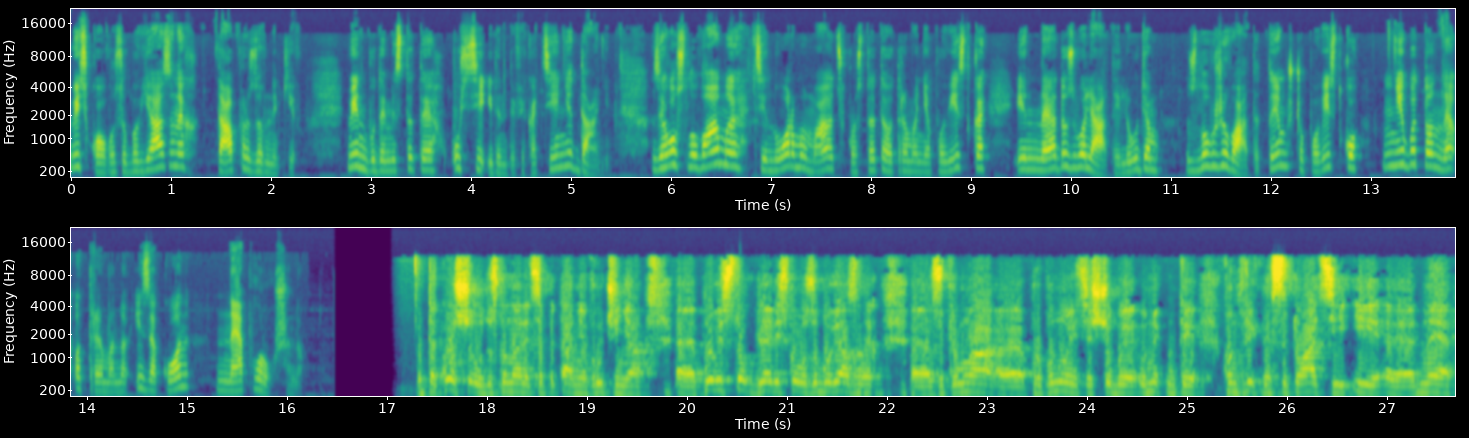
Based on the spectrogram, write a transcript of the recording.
військовозобов'язаних та призовників. Він буде містити усі ідентифікаційні дані. За його словами, ці норми мають спростити отримання повістки і не дозволяти людям зловживати тим, що повістку нібито не отримано і закон не порушено. Також удосконалюється питання вручення е, повісток для військовозобов'язаних. Е, Зокрема, е, пропонується, щоб уникнути конфліктних ситуацій і не,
